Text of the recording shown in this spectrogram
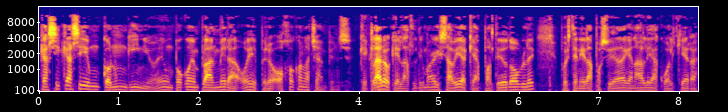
casi casi un- con un guiño, ¿eh? un poco en plan, mira, oye, pero ojo con la Champions. Que claro, que el Atlético de Madrid sabía que a partido doble, pues tenía la posibilidad de ganarle a cualquiera,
